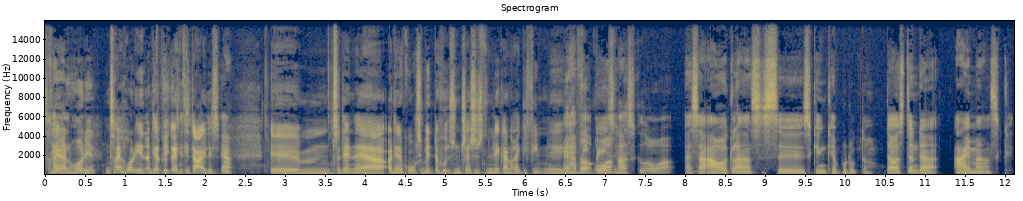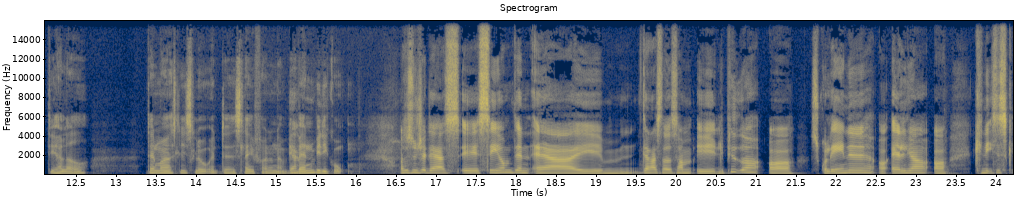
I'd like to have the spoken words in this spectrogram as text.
Trækker den hurtigt ind. den trækker hurtigt ind, og det er Vigtigt. rigtig dejligt. Ja. Øhm, så den er, og den er god til vinterhud, synes jeg. Jeg synes, den lægger en rigtig fin øh, Men jeg har været overrasket over altså Hourglass' øh, skincare-produkter. Der er også den der eye mask, de har lavet. Den må jeg også lige slå et øh, slag for. Den er ja. vanvittig god. Og så synes jeg, at deres øh, serum, den er, øh, den har sådan noget som øh, lipider og skolane og alger og kinesisk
